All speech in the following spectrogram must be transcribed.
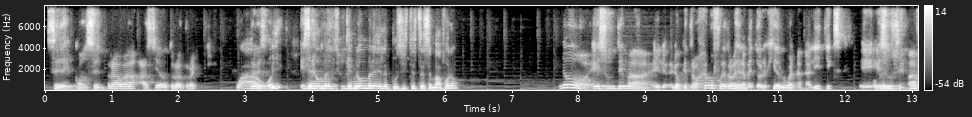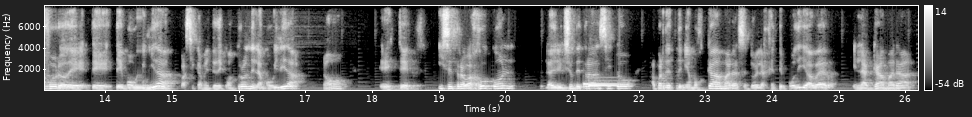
se desconcentraba hacia otro atractivo. Wow. Oye, ¿qué nombre, ¿qué nombre le pusiste a este semáforo? No, es un tema, lo que trabajamos fue a través de la metodología de Urban Analytics, eh, es un semáforo de, de, movilidad, básicamente, de control de la movilidad, ¿no? Este, y se trabajó con la dirección de tránsito, Aparte teníamos cámaras, entonces la gente podía ver en la cámara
